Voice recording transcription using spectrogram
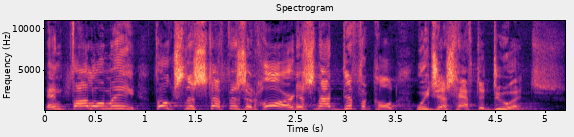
and follow me. Folks, this stuff isn't hard, it's not difficult. We just have to do it.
